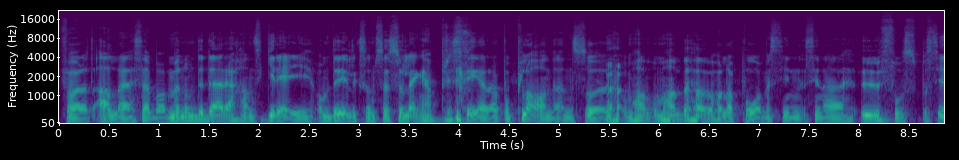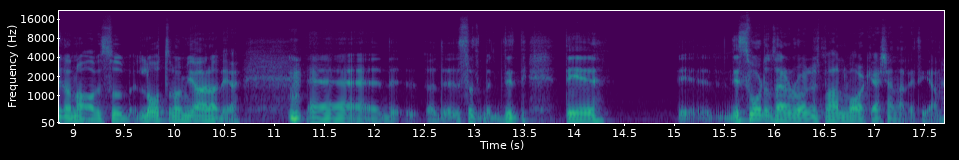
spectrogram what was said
För att alla är så här bara, men om det där är hans grej, om det är liksom så, här, så länge han presterar på planen, så om han, om han behöver hålla på med sin, sina ufos på sidan av, så låt honom göra det. Eh, det, det så det, det det, det är svårt att ta Aaron Rodgers på allvar kan jag känna lite grann.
